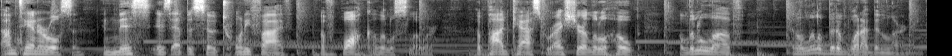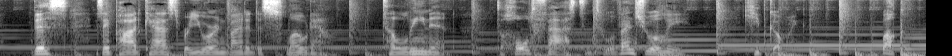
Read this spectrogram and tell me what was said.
I'm Tanner Olson, and this is episode 25 of Walk a Little Slower, a podcast where I share a little hope, a little love, and a little bit of what I've been learning. This is a podcast where you are invited to slow down, to lean in, to hold fast, and to eventually keep going. Welcome.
